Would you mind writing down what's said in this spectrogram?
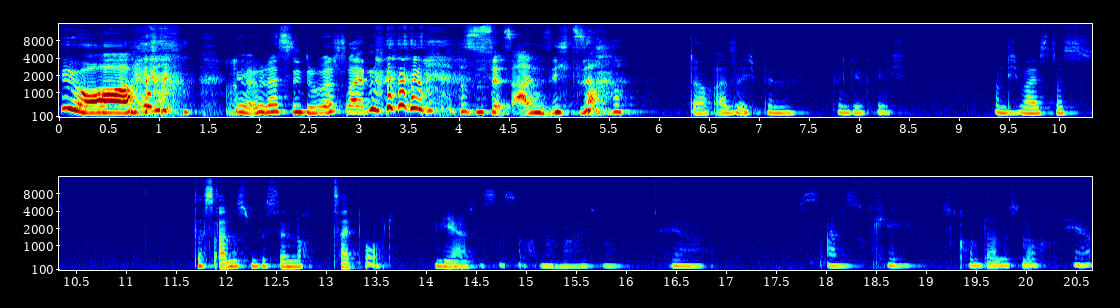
ja. Ja, lass dich drüber streiten. Das ist jetzt Ansichtssache. Doch, also ich bin, bin glücklich. Und ich weiß, dass das alles ein bisschen noch Zeit braucht. Ja, das ist auch normal so. Ja, Das ist alles okay. es kommt alles noch. Ja.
